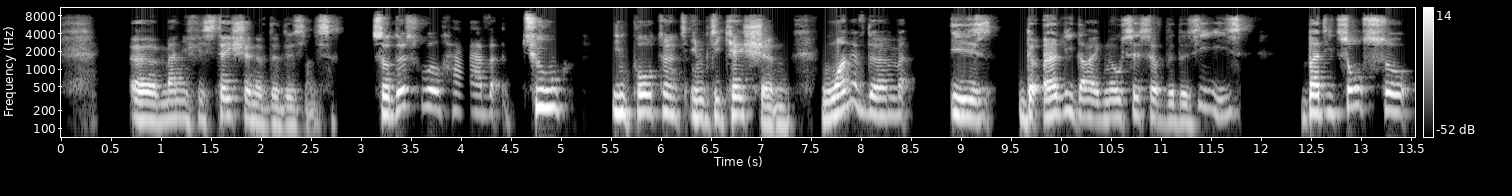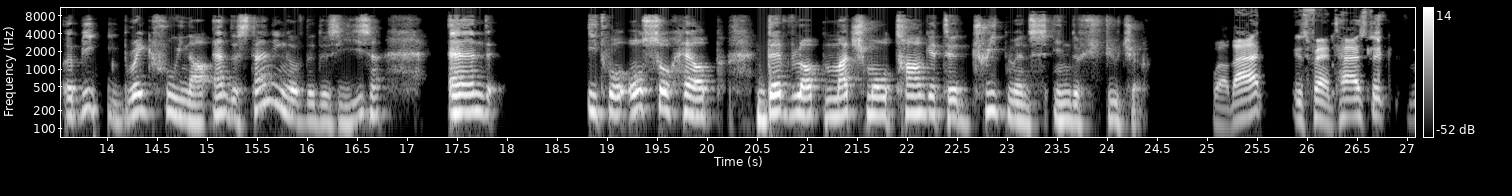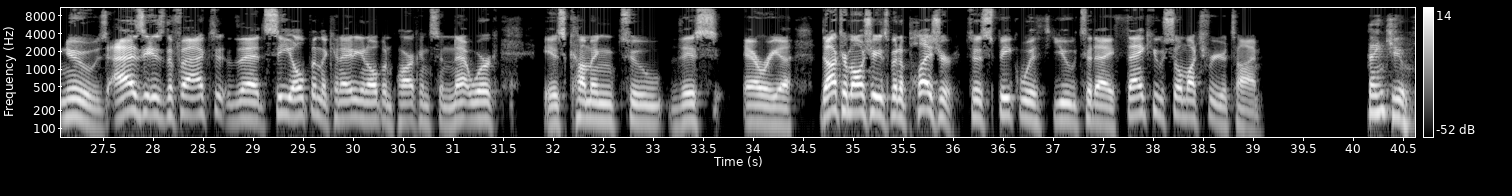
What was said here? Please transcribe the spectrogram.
uh, manifestation of the disease. So this will have two important implications. One of them is the early diagnosis of the disease, but it's also a big breakthrough in our understanding of the disease. And it will also help develop much more targeted treatments in the future. Well, that is fantastic news, as is the fact that C Open, the Canadian Open Parkinson Network, is coming to this area. Dr. Monchi, it's been a pleasure to speak with you today. Thank you so much for your time. Thank you.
